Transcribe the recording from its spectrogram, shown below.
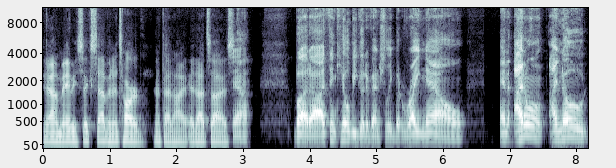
Yeah, maybe six seven. It's hard at that high at that size. Yeah, but uh, I think he'll be good eventually. But right now, and I don't, I know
